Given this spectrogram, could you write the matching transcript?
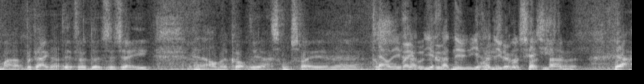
maar bekijk het even, dat is de zee. En aan de andere kant, ja, soms zou je... Uh, nou, je, gaat, je gaat nu, je gaat nu concessies doen. Ja,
